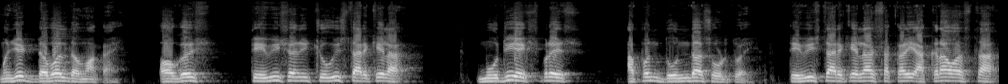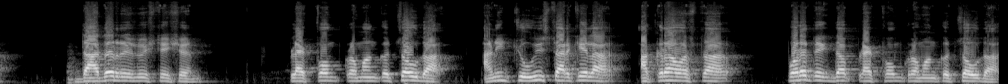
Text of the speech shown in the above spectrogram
म्हणजे डबल धमाका आहे. ऑगस्ट तेवीस आणि चोवीस तारखेला मोदी एक्सप्रेस आपण दोनदा सोडतो आहे तेवीस तारखेला सकाळी अकरा वाजता दादर रेल्वे स्टेशन प्लॅटफॉर्म क्रमांक चौदा आणि चोवीस तारखेला अकरा वाजता परत एकदा प्लॅटफॉर्म क्रमांक चौदा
